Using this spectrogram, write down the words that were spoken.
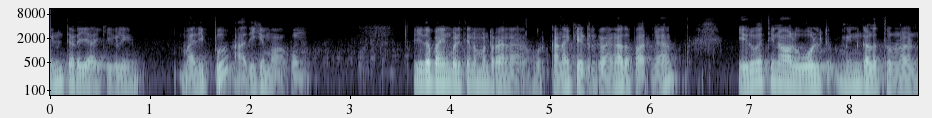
மின்தடையாக்கிகளின் மதிப்பு அதிகமாகும். இதை பயன்படுத்தி என்ன பண்ணுறாங்க ஒரு கணக்கு கேட்டிருக்கிறாங்க. அதை பாருங்கள் இருபத்தி நாலு வோல்ட் மின்கலத்துடன்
